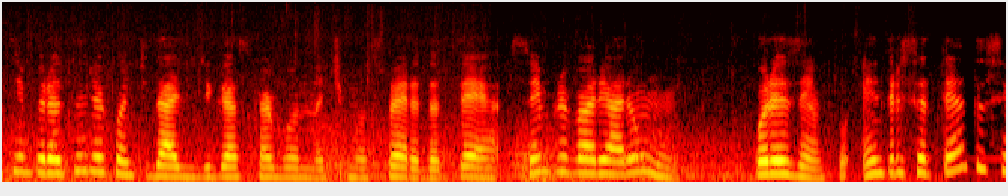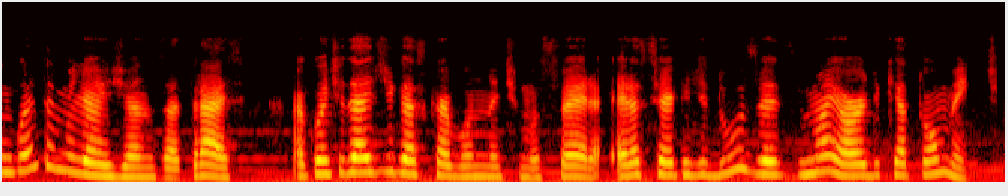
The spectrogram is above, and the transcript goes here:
temperatura e a quantidade de gás carbono na atmosfera da Terra sempre variaram muito. Por exemplo, entre 70 e 50 milhões de anos atrás, a quantidade de gás carbono na atmosfera era cerca de duas vezes maior do que atualmente.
